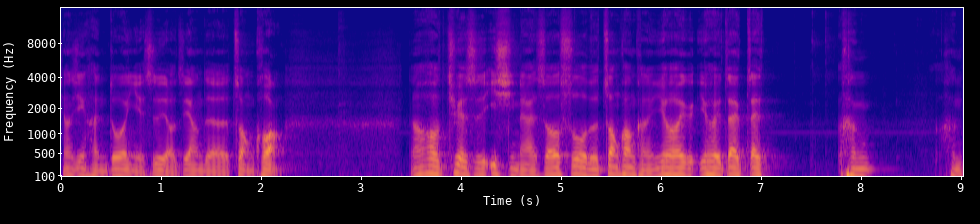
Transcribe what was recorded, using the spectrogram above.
相信很多人也是有这样的状况。然后确实一醒来的时候，所有的状况可能又会又会再再很很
